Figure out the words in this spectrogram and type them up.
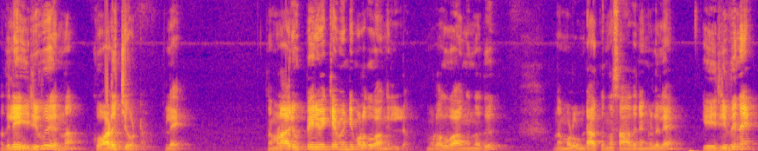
അതിലെ എരിവ് എന്ന ക്വാളിറ്റി കൊണ്ടാണ് അല്ലേ? നമ്മൾ ആരും ഉപ്പേരി വയ്ക്കാൻ വേണ്ടി മുളക് വാങ്ങില്ലല്ലോ. മുളക് വാങ്ങുന്നത് നമ്മൾ ഉണ്ടാക്കുന്ന സാധനങ്ങളിലെ എരിവിനെ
